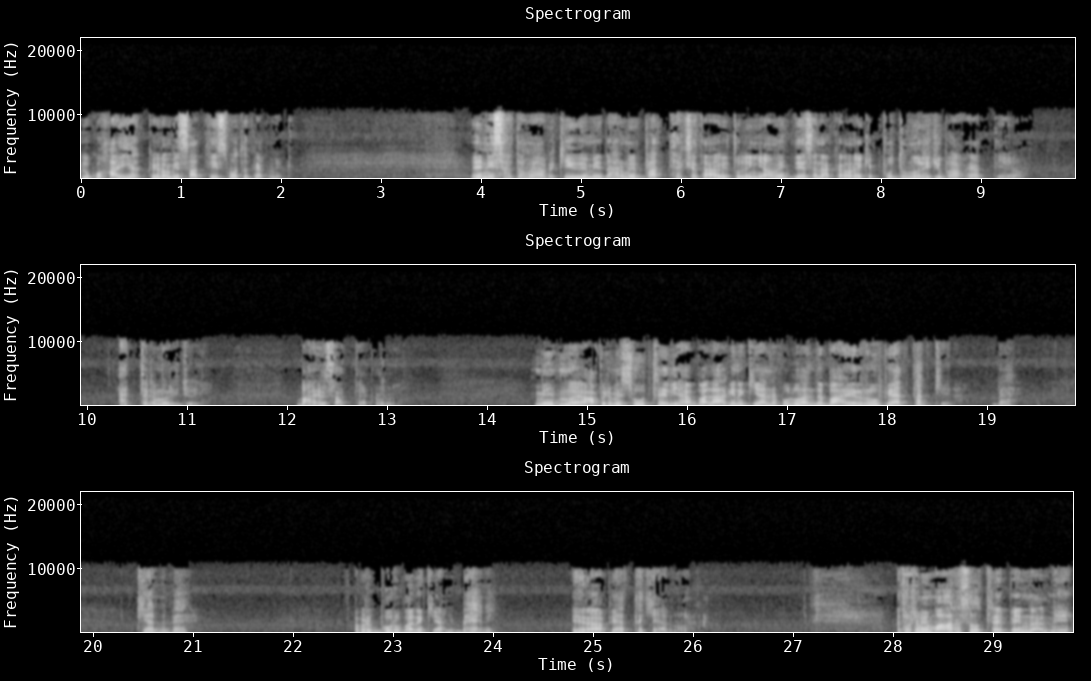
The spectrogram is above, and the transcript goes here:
ලොකු හයියක් වෙනවා මේ සත්‍ය ඉස්මතු කරන එක. ඒ නිසා තමයි අපි කිව්වේ මේ ධර්මයේ ප්‍රත්‍යක්ෂතාවය තුලින් යමෙක් දේශනා කරන එකේ පුදුම ඍජු භාවයක් තියෙනවා. ඇත්තටම ඍජුයි. බාහිර සත්‍යයක් නෙමෙයි. මේ අපිට මේ සූත්‍රය දිහා බලාගෙන කියන්න පුළුවන් ද බාහිර රූපය ඇත්තක් කියලා? බෑ. කියන්න බෑ. අපිට බොරු බන කියන්න බෑනේ. එහෙනම් අපි ඇත්ත කියන්න ඕන. එතකොට මේ මාර සූත්‍රය පෙන්වන්නේ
